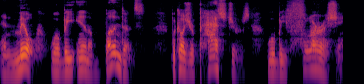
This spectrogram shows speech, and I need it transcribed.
and milk will be in abundance because your pastures will be flourishing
